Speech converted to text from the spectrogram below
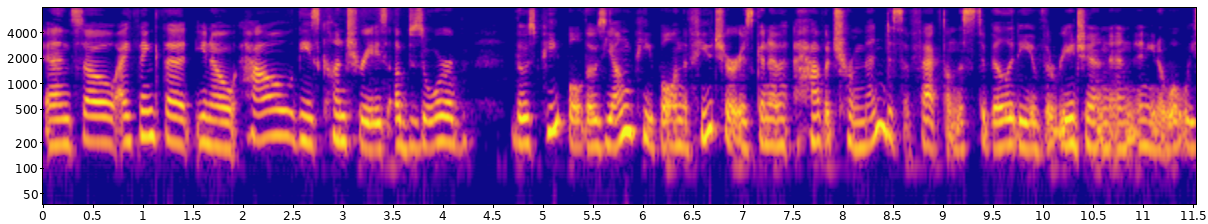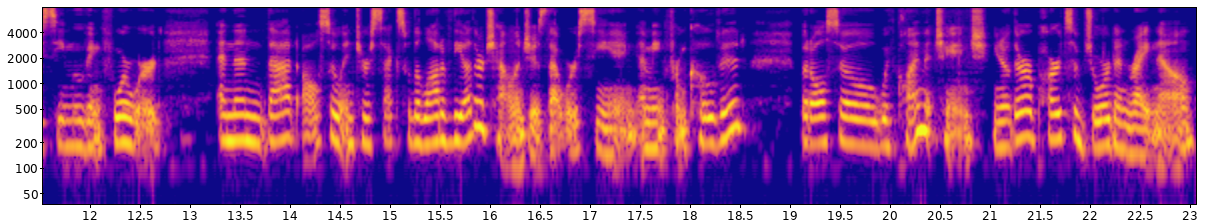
And so I think that, you know, how these countries absorb those people, those young people in the future is going to have a tremendous effect on the stability of the region and, and, you know, what we see moving forward. And then that also intersects with a lot of the other challenges that we're seeing. I mean, from COVID, but also with climate change. You know, there are parts of Jordan right now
